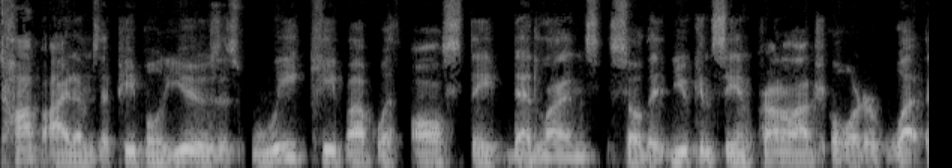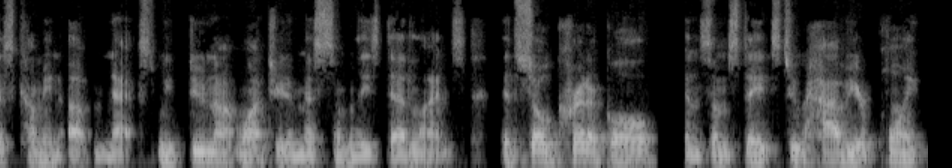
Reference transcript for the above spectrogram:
top items that people use is we keep up with all state deadlines so that you can see in chronological order what is coming up next. We do not want you to miss some of these deadlines. It's so critical in some states to have your point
